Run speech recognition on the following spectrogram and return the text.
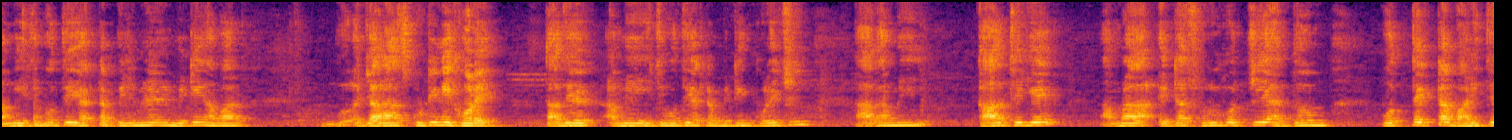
আমি ইতিমধ্যেই একটা প্রিলিমিনারি মিটিং আমার যারা স্কুটিনি করে তাদের আমি ইতিমধ্যেই একটা মিটিং করেছি। আগামী কাল থেকে আমরা এটা শুরু করছি। একদম প্রত্যেকটা বাড়িতে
